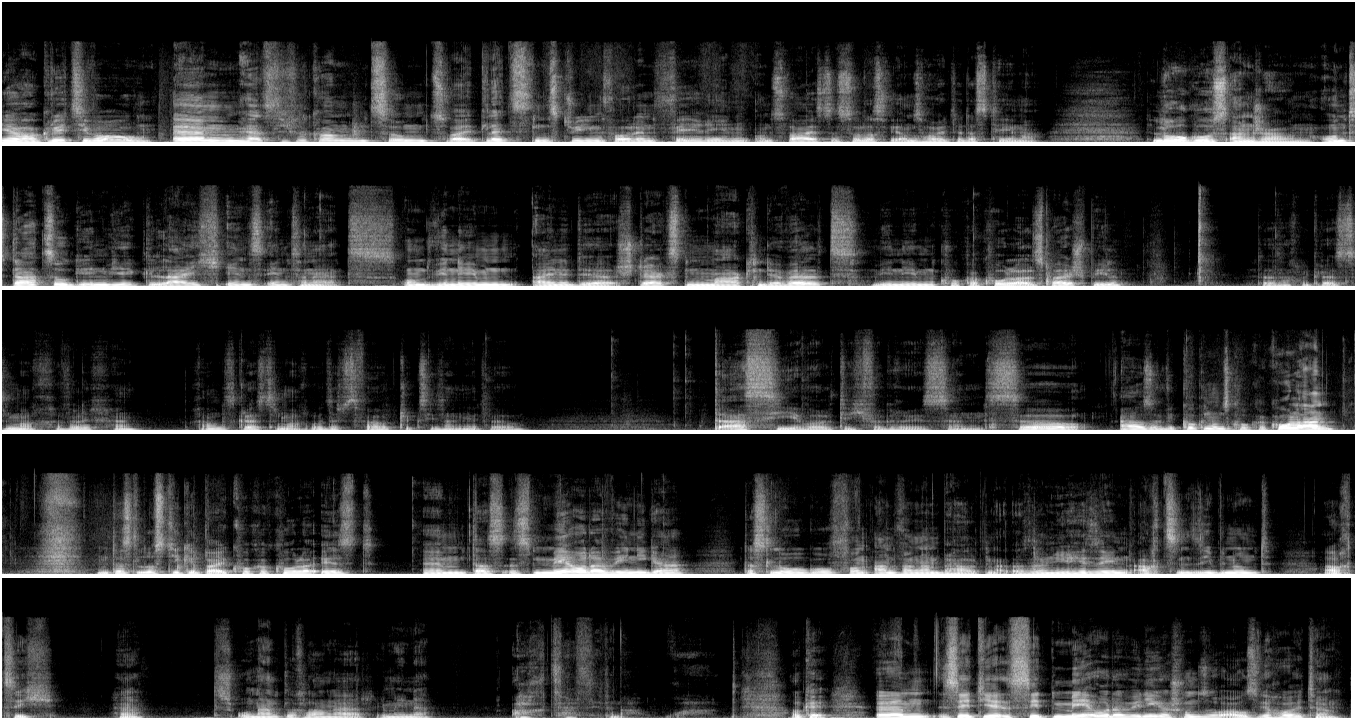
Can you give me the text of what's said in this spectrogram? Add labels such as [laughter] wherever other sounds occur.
Ja, grüezi wohl. Ähm, herzlich willkommen zum zweitletzten Stream vor den Ferien. Und zwar ist es so, dass wir uns heute das Thema Logos anschauen. Und dazu gehen wir gleich ins Internet. Und wir nehmen eine der stärksten Marken der Welt. Wir nehmen Coca-Cola als Beispiel. Das noch ein größer machen vielleicht. Kann man das größer machen? Oder ist das falsch nicht Das hier wollte ich vergrößern. So, also wir gucken uns Coca-Cola an. Und das Lustige bei Coca-Cola ist, ähm, dass es mehr oder weniger das Logo von Anfang an behalten hat. Also wenn wir hier sehen, 1887, hä? das ist unendlich lang her. Ich meine, 1887, what? Okay, ähm, seht ihr, es sieht mehr oder weniger schon so aus wie heute.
